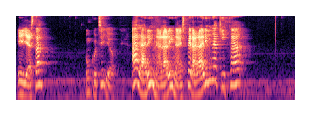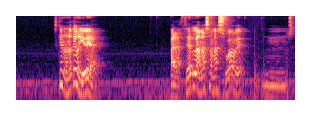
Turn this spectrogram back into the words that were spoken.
Y ya está. Un cuchillo. Ah, la harina, la harina, espera, la harina quizá Es que no, no tengo ni idea. Para hacer la masa más suave mm, No sé.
